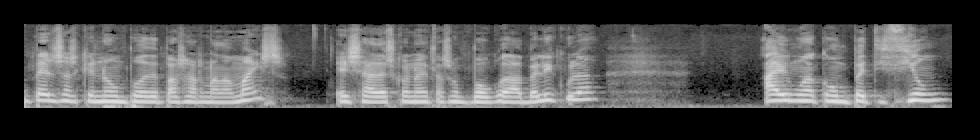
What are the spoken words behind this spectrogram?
pensas que non pode pasar nada máis e xa desconectas un pouco da película hai unha competición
